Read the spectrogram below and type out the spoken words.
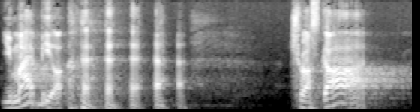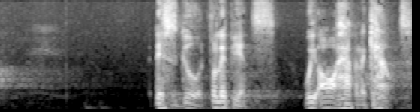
You might be, trust God. This is good. Philippians, we all have an account.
